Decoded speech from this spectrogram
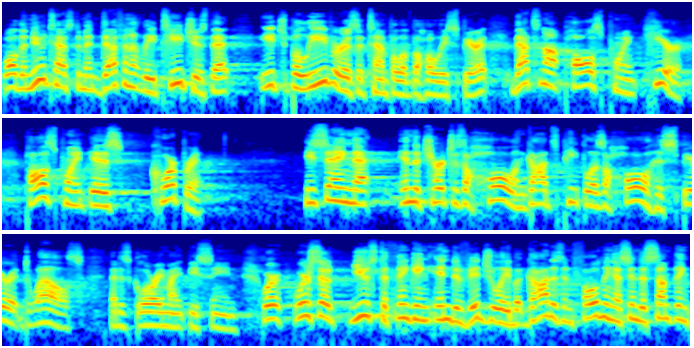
while the New Testament definitely teaches that each believer is a temple of the Holy Spirit, that's not Paul's point here. Paul's point is corporate. He's saying that in the church as a whole and God's people as a whole, His Spirit dwells that His glory might be seen. We're, we're so used to thinking individually, but God is enfolding us into something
